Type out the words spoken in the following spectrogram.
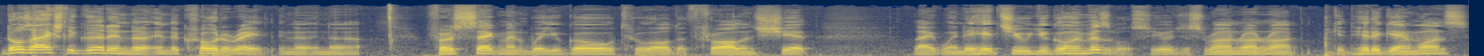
those are actually good in the in the Crota raid in the in the first segment where you go through all the thrall and shit. Like when they hit you, you go invisible, so you just run, run, run. Get hit again once,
